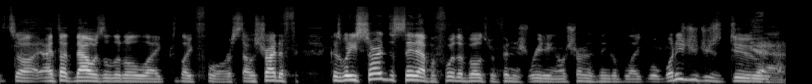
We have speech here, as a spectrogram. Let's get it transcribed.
so I, I, thought that was a little like like forced. I was trying to because when he started to say that before the votes were finished reading, I was trying to think of like, well, what did you just do? Yeah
